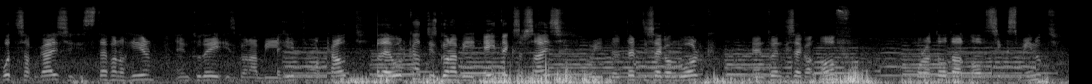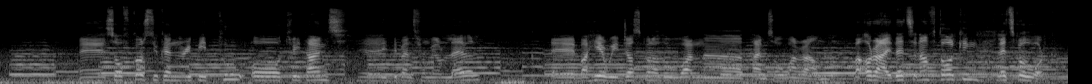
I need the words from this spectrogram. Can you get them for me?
What's up guys, it's Stefano here and today is gonna be a HIIT workout. The workout is gonna be 8 exercise with 30 second work and 20 second off for a total of 6 minutes. Uh, so of course you can repeat 2 or 3 times, uh, it depends from your level. Uh, but here we're just gonna do one uh, time, so one round. But alright, that's enough talking, let's go to work.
